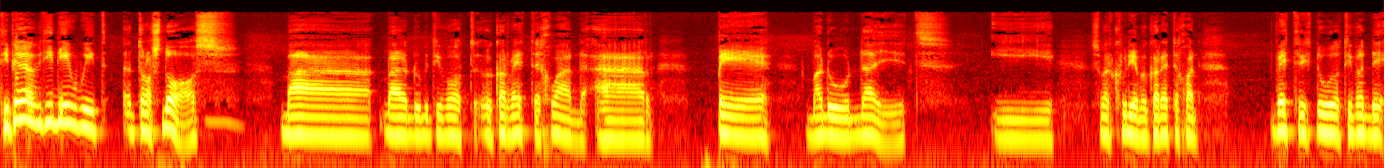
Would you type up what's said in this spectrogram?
Di beth mae'n mynd i newid dros nos, mae ma nhw'n mynd i fod yn gorfedrych chwan ar be mae nhw'n neud i... So mae'r cwmnïa mae'n gorfedrych chwan fedrych nhw ddod i fyny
